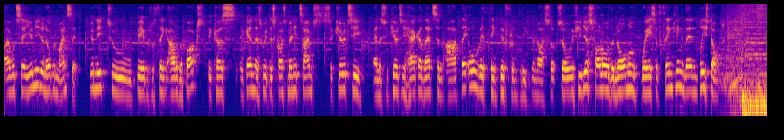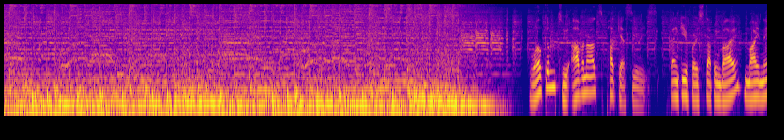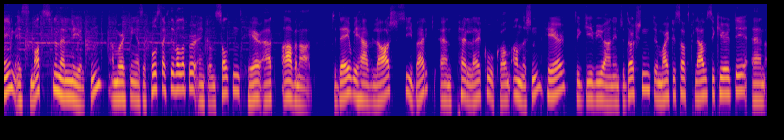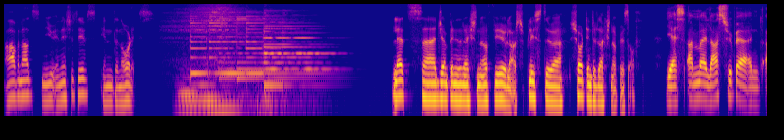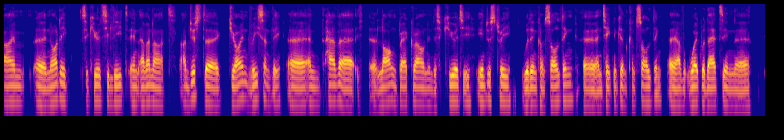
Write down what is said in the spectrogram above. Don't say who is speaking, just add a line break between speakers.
I would say you need an open mindset. You need to be able to think out of the box because, again, as we discussed many times, security and a security hacker, that's an art. They always think differently, you know. So, so if you just follow the normal ways of thinking, then please don't.
Welcome to Avanade's podcast series. Thank you for stopping by. My name is Mats Lunell Nyhjelten. I'm working as a full stack developer and consultant here at Avanade. Today we have Lars Syberg and Pelle Kokholm Andersen here to give you an introduction to Microsoft Cloud Security and Avanade's new initiatives in the Nordics. Let's uh, jump in the direction of you, Lars. Please do a short introduction of yourself.
Yes, I'm uh, Lars Syberg, and I'm a Nordic security lead in Avanade. I'm just uh, joined recently uh, and have a, a, long background in the security industry within consulting uh, and technical consulting. Uh, I've worked with that in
